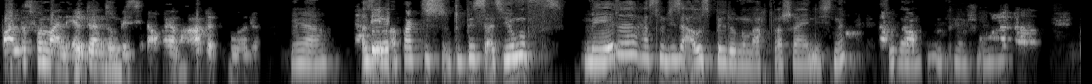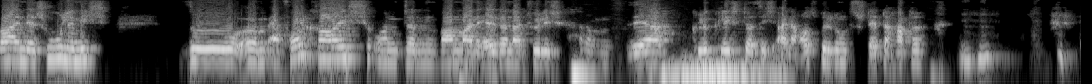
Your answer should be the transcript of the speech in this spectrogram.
weil das von meinen Eltern so ein bisschen auch erwartet wurde. Ja. Also praktisch, du bist als junges Mädel, hast du diese Ausbildung gemacht wahrscheinlich, ne? Ja, okay. War in der Schule nicht so ähm, erfolgreich und dann waren meine Eltern natürlich ähm, sehr glücklich, dass ich eine Ausbildungsstätte hatte. Mhm.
